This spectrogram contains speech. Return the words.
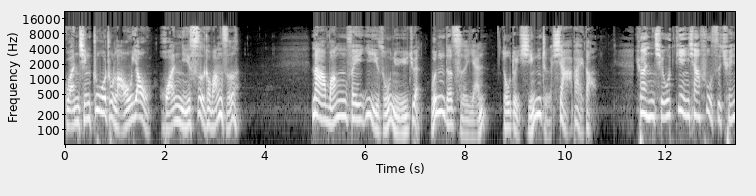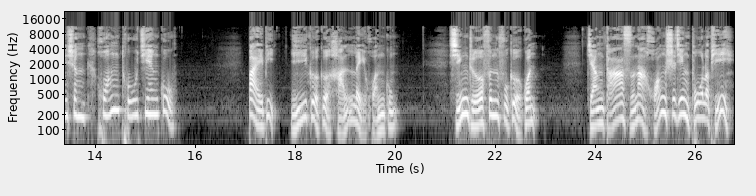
管清捉住老妖，还你四个王子。那王妃一族女眷闻得此言，都对行者下拜道。愿求殿下父子全生，黄土坚固。拜毕，一个个含泪还宫。行者吩咐各官，将打死那黄狮精剥了皮，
